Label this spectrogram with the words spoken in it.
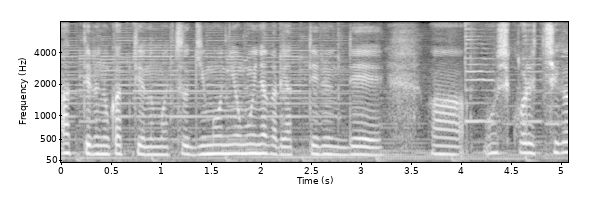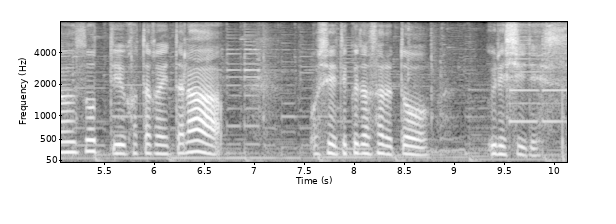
合ってるのかっていうのもちょっと疑問に思いながらやってるんで、まあ、もしこれ違うぞっていう方がいたら教えてくださると嬉しいです。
